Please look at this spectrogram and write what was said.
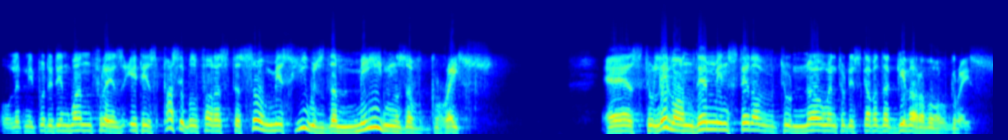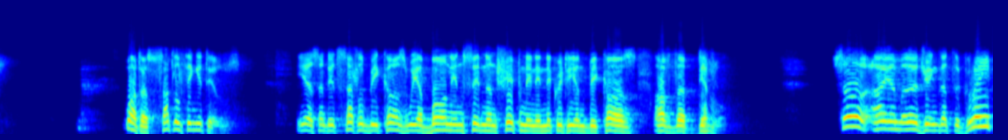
Or let me put it in one phrase it is possible for us to so misuse the means of grace. as to live on them instead of to know and to discover the giver of all grace. What a subtle thing it is. Yes, and it's subtle because we are born in sin and shapen in iniquity and because of the devil. So I am urging that the great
